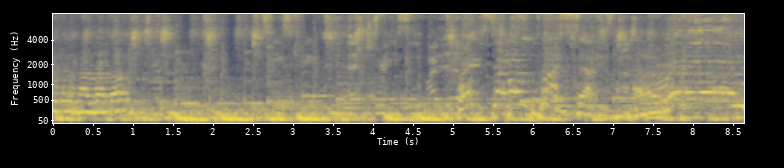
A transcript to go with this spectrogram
Yang sa tabi ko ng halakan. Flexible biceps. Ready.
